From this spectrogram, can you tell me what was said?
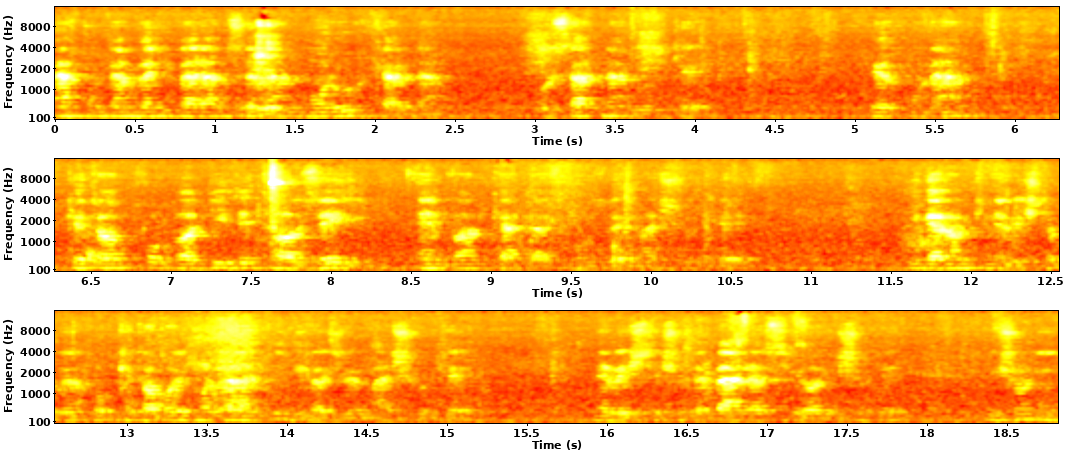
نخوندم ولی برعکس من مرور کردم. فرصت نبود که بخونم. کتاب خب با دید تازه ای عنوان کرده از موضوع مشروطه. دیگران که نوشته بودن خب کتاب های متعددی راجع به مشروطه نوشته شده بررسی هایی شده. ایشون این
